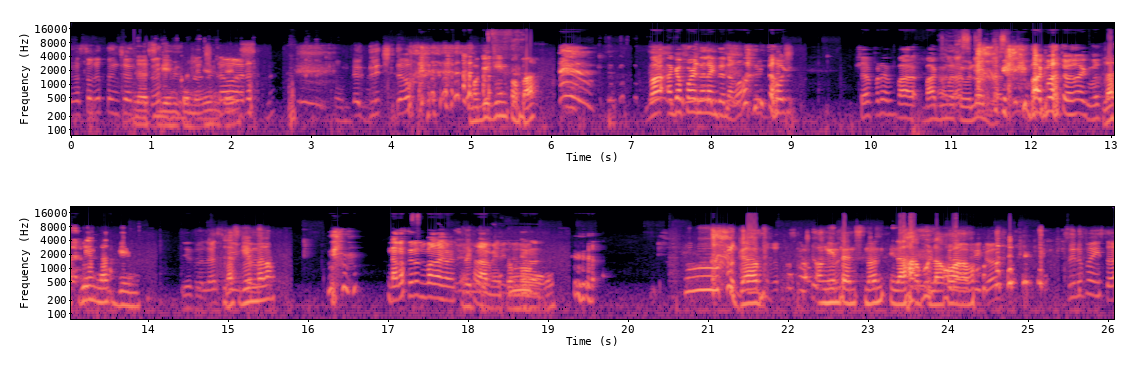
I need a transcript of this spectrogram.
Nasakit ng tiyan Last game ko na yun, guys. na. Nag-glitch daw. Magiging pa ba? Ba, aga far na lang din ako. Tawag. Syempre, ba- bago matulog. bago matulog. basta- Last game, last game. Yun. Last, Last game na lang. Nakasunod ba kayo sa amin? Gab, ang intense nun. Hinahabol ako. ah. Grabe Gab. Sino pa yung isa?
